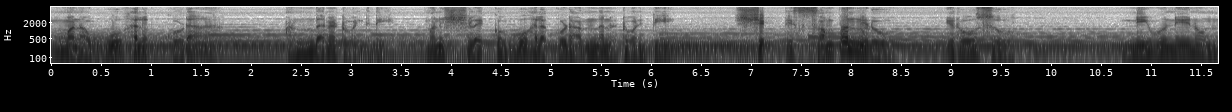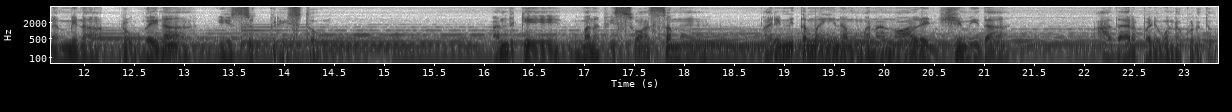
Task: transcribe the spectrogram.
మన ఊహలకు కూడా అందనటువంటిది. మనుష్యుల యొక్క ఊహలకు కూడా అందనటువంటి శక్తి సంపన్నుడు ఈరోజు నీవు నేను నమ్మిన ప్రభువైన యేసుక్రీస్తు. అందుకే మన విశ్వాసము పరిమితమైన మన నాలెడ్జ్ మీద ఆధారపడి ఉండకూడదు.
